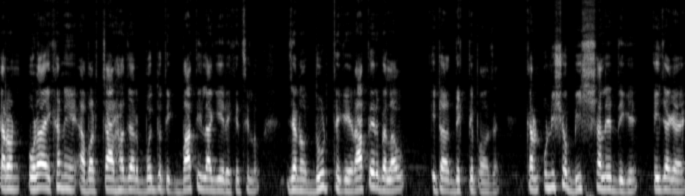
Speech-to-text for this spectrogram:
কারণ ওরা এখানে আবার চার হাজার বৈদ্যুতিক বাতি লাগিয়ে রেখেছিল, যেন দূর থেকে রাতের বেলাও এটা দেখতে পাওয়া যায়। কারণ উনিশশো বিশ সালের দিকে এই জায়গায়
